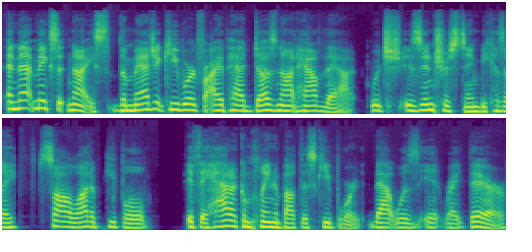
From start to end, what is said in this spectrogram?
And that makes it nice. The Magic Keyboard for iPad does not have that, which is interesting because I saw a lot of people, if they had a complaint about this keyboard, that was it right there.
